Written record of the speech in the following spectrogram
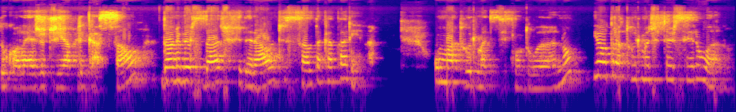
do Colégio de Aplicação da Universidade Federal de Santa Catarina. Uma turma de segundo ano e outra turma de terceiro ano,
